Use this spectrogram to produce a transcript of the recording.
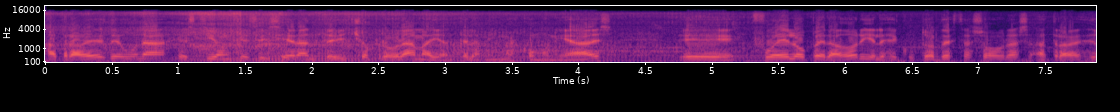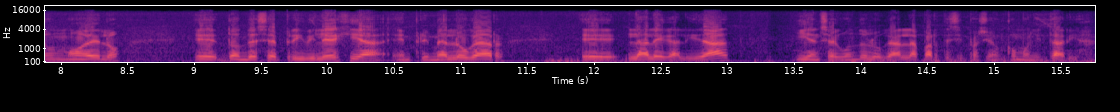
a través de una gestión que se hiciera ante dicho programa y ante las mismas comunidades, eh, fue el operador y el ejecutor de estas obras a través de un modelo eh, donde se privilegia en primer lugar eh, la legalidad y en segundo lugar la participación comunitaria.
